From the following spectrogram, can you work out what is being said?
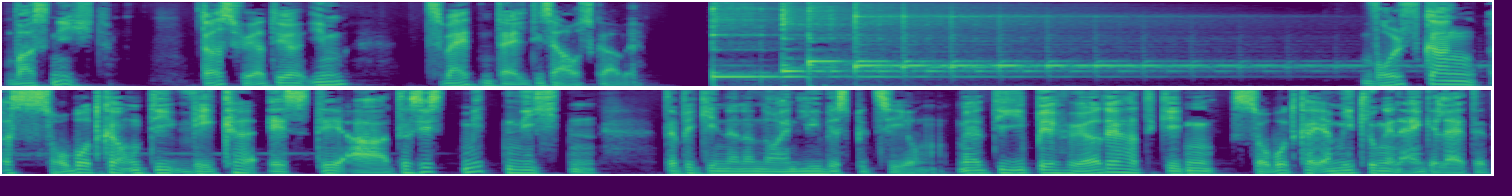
was nicht? Das hört ihr im zweiten Teil dieser Ausgabe. Wolfgang Sobotka und die WKSDA, das ist mitnichten der Beginn einer neuen Liebesbeziehung. Die Behörde hat gegen Sobotka Ermittlungen eingeleitet.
